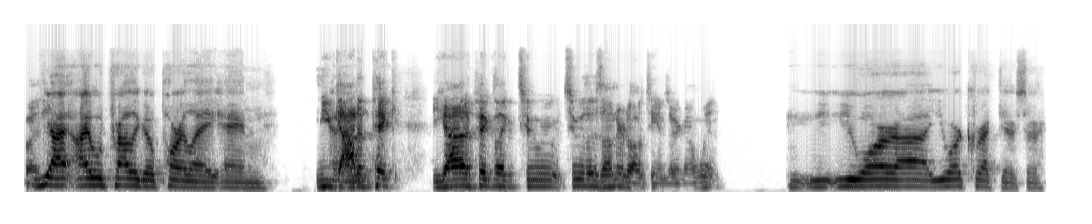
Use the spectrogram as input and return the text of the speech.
But Yeah, I, I would probably go parlay and you gotta pick. You gotta pick like two two of those underdog teams that are gonna win. you are uh, you are correct there, sir.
